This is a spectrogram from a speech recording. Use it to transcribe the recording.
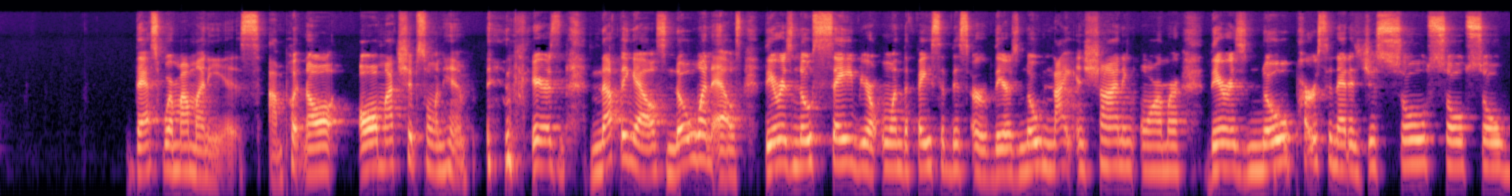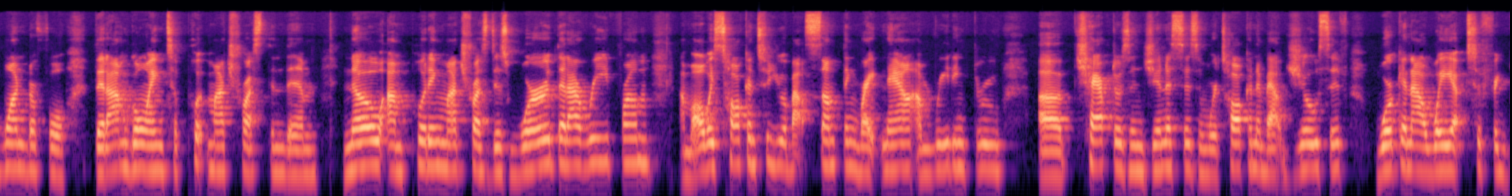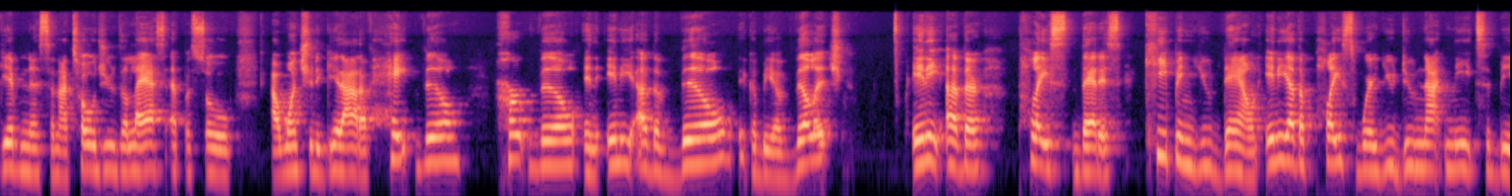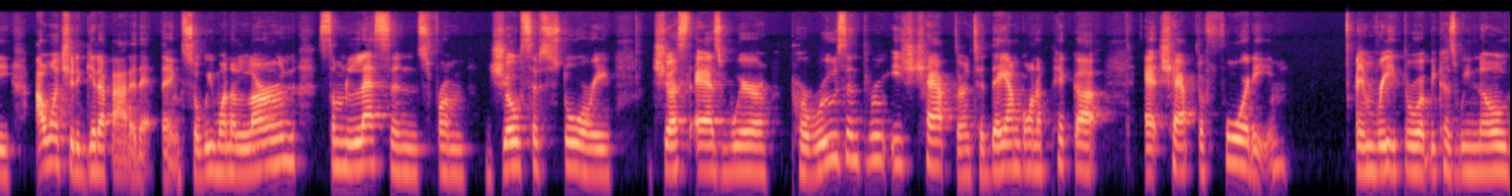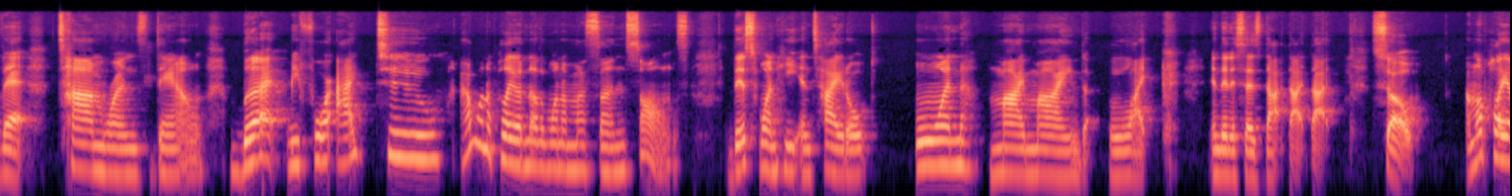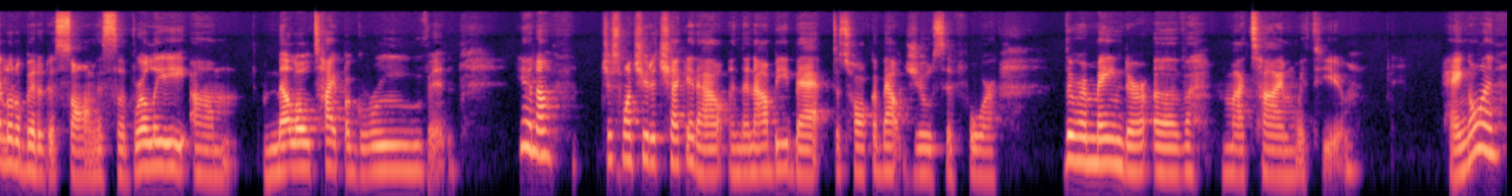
that's where my money is. I'm putting all all my chips on him. There's nothing else, no one else. There is no savior on the face of this earth. There's no knight in shining armor. There is no person that is just so, so, so wonderful that I'm going to put my trust in them. No, I'm putting my trust. This word that I read from, I'm always talking to you about something right now. I'm reading through uh, chapters in Genesis, and we're talking about Joseph working our way up to forgiveness. And I told you the last episode, I want you to get out of Hateville, Hurtville, and any other ville. It could be a village, any other place that is keeping you down, any other place where you do not need to be. I want you to get up out of that thing. So, we want to learn some lessons from Joseph's story, just as we're perusing through each chapter. And today I'm going to pick up at chapter 40 and read through it because we know that time runs down. But before I do, I want to play another one of my son's songs. This one he entitled On My Mind Like. And then it says dot dot dot. So I'm gonna play a little bit of this song. It's a really um mellow type of groove and you know just want you to check it out, and then I'll be back to talk about Joseph for the remainder of my time with you. Hang on.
